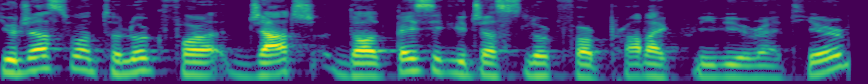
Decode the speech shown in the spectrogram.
you just want to look for judge. dot. Basically, just look for product review right here.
